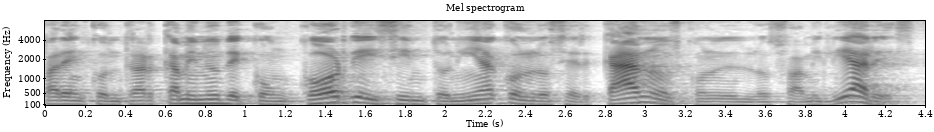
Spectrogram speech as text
para encontrar caminos de concordia y sintonía con los cercanos, con los familiares.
